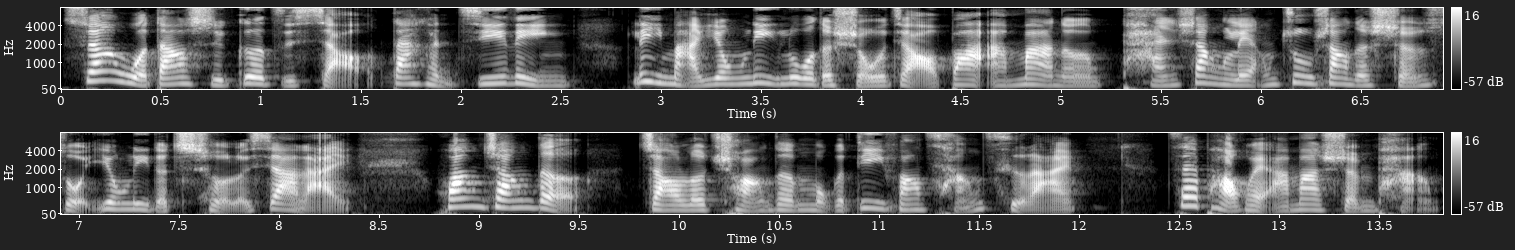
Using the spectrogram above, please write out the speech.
虽然我当时个子小，但很机灵，立马用利落的手脚把阿嬷呢盘上梁柱上的绳索用力的扯了下来，慌张的找了床的某个地方藏起来，再跑回阿嬷身旁。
